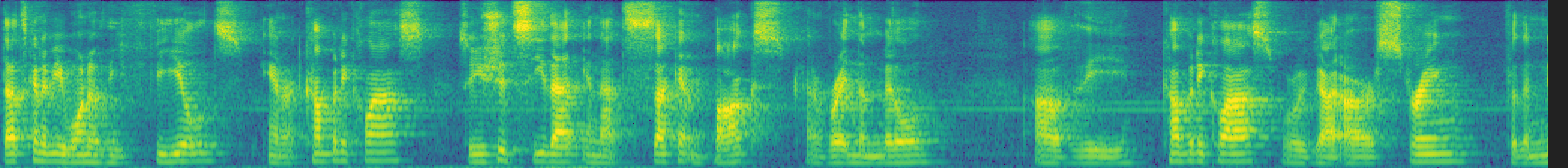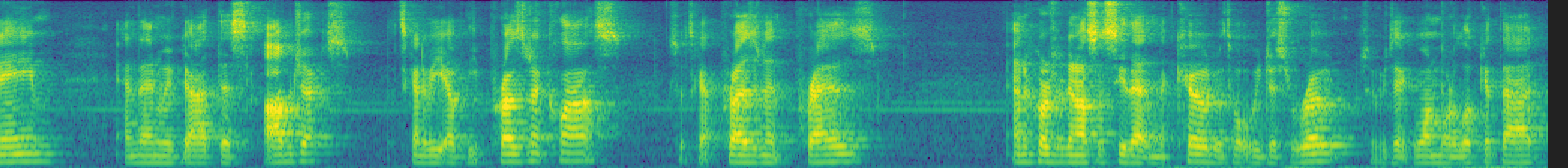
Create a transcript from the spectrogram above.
that's going to be one of the fields in our company class. So you should see that in that second box, kind of right in the middle of the company class, where we've got our string for the name, and then we've got this object that's going to be of the president class. So it's got president pres. And of course, we can also see that in the code with what we just wrote. So if we take one more look at that,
